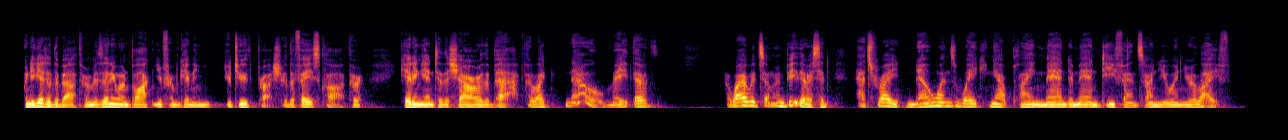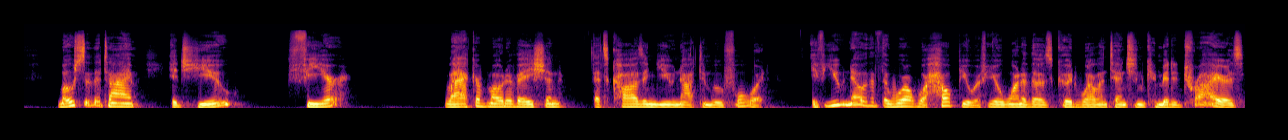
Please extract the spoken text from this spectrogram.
when you get to the bathroom, is anyone blocking you from getting your toothbrush or the face cloth or getting into the shower or the bath? They're like, no, mate. That's, why would someone be there? I said, that's right. No one's waking up playing man-to-man defense on you in your life. Most of the time, it's you, fear, lack of motivation, that's causing you not to move forward. If you know that the world will help you if you're one of those good, well intentioned, committed triers,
